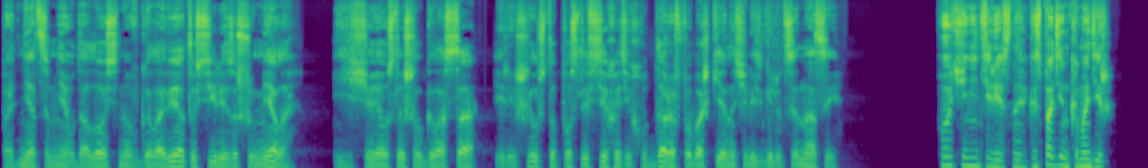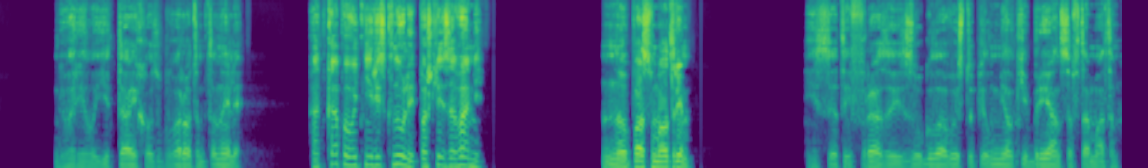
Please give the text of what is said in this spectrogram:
Подняться мне удалось, но в голове от усилий зашумело, и еще я услышал голоса и решил, что после всех этих ударов по башке начались галлюцинации. «Очень интересно, господин командир», — говорила Етайхо за поворотом тоннеля. Откапывать не рискнули, пошли за вами. Ну, посмотрим. И с этой фразы из угла выступил мелкий Бриан с автоматом.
